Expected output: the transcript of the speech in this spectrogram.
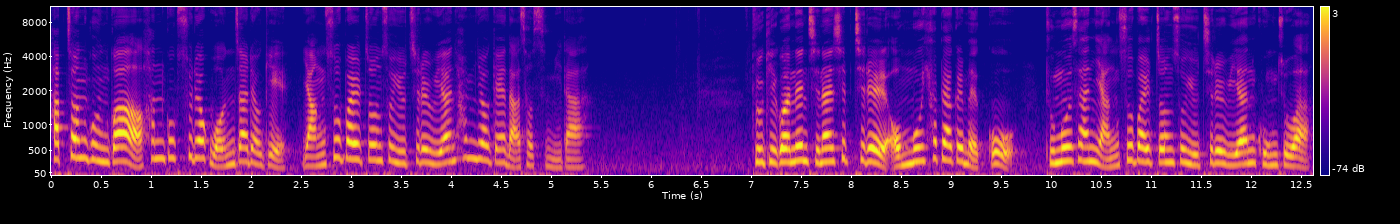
합천군과 한국수력원자력이 양수발전소 유치를 위한 협력에 나섰습니다. 두 기관은 지난 17일 업무 협약을 맺고 두무산 양수발전소 유치를 위한 공조와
